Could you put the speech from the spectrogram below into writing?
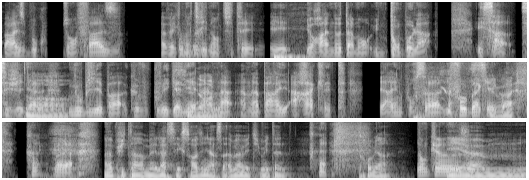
paraissent beaucoup plus en phase avec notre identité. Et il y aura notamment une tombola. Et ça, c'est génial. Oh. N'oubliez pas que vous pouvez gagner un, appareil à raclette. Et rien que pour ça, il faut baquer. Quoi. Voilà. Ah putain, mais là c'est extraordinaire ça. Ah bah mais tu m'étonnes. Trop bien. Donc, euh, Et je, euh,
